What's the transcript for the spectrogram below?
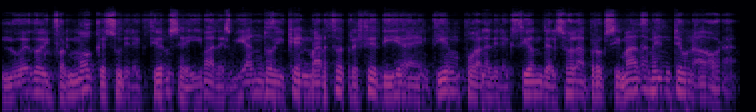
Luego informó que su dirección se iba desviando y que en marzo precedía en tiempo a la dirección del Sol aproximadamente una hora.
